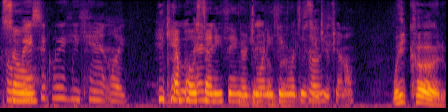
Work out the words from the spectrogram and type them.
So, So, basically, he can't like. he can't post any- anything or do anything back. with his So- YouTube channel. Well he could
